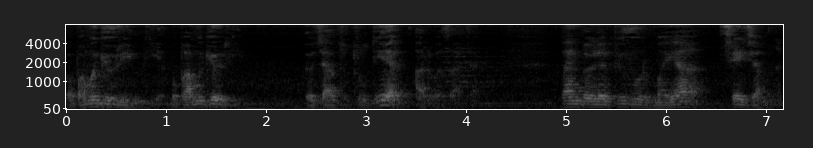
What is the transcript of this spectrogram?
Babamı göreyim diye. Babamı göreyim. Özel tutuldu ya araba zaten. Ben böyle bir vurmaya şey camını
